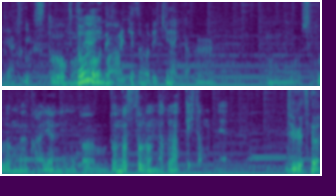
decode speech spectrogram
うん、いや、いいストロスーもね、トローで今、解決もできないか。うん。うんストローもなんかあれだよね、なんかもうどんどんストローなくなってきたもんね。どういうこと？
